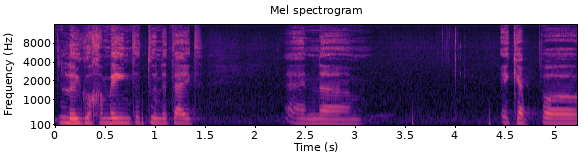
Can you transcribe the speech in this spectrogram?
leuke gemeente toen de tijd. En uh, ik heb, uh,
